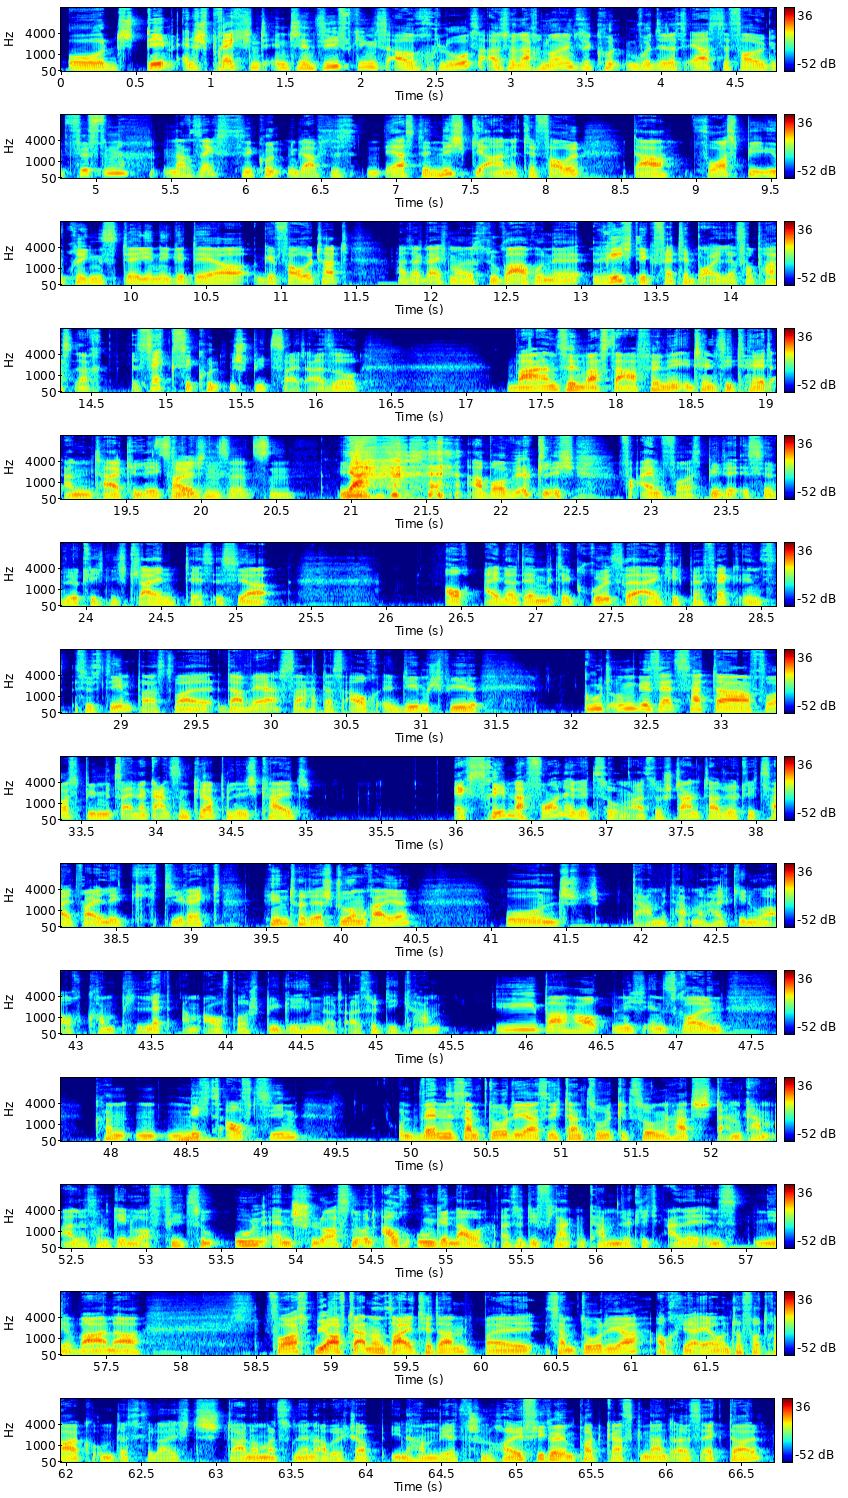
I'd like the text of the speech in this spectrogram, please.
Und dementsprechend intensiv ging es auch los. Also nach neun Sekunden wurde das erste Foul gepfiffen. Nach sechs Sekunden gab es das erste nicht geahndete Foul. Da Forsby übrigens derjenige, der gefoult hat, hat er gleich mal das Duraro eine richtig fette Beule verpasst nach sechs Sekunden Spielzeit. Also Wahnsinn, was da für eine Intensität an den Tag gelegt wird. Zeichen setzen. Ja, aber wirklich. Vor allem Forsby, der ist ja wirklich nicht klein. Der ist ja auch einer, der mit der Größe eigentlich perfekt ins System passt, weil Daversa hat das auch in dem Spiel gut umgesetzt, hat da Forsby mit seiner ganzen Körperlichkeit extrem nach vorne gezogen. Also stand da wirklich zeitweilig direkt hinter der Sturmreihe und damit hat man halt Genua auch komplett am Aufbauspiel gehindert. Also die kamen überhaupt nicht ins Rollen, konnten nichts aufziehen und wenn Sampdoria sich dann zurückgezogen hat, dann kam alles von Genua viel zu unentschlossen und auch ungenau. Also die Flanken kamen wirklich alle ins Nirvana. Forsby auf der anderen Seite dann bei Sampdoria, auch ja eher unter Vertrag, um das vielleicht da nochmal zu nennen, aber ich glaube, ihn haben wir jetzt schon häufiger im Podcast genannt als Ekdal.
